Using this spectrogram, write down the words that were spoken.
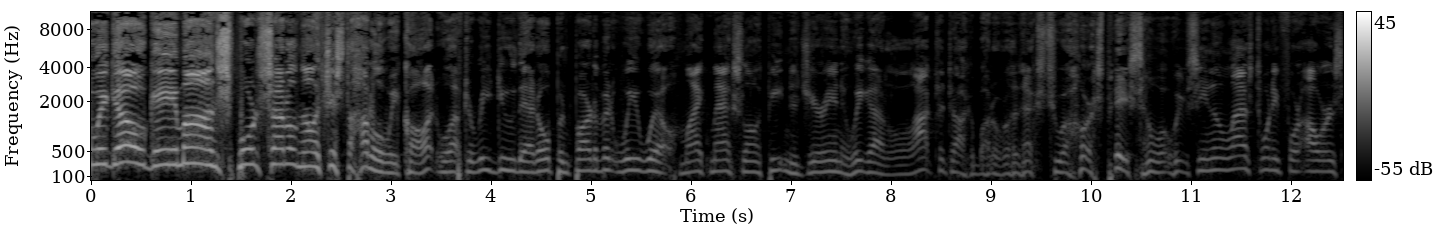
we go. Game on. Sports Huddle. No, it's just the huddle, we call it. We'll have to redo that open part of it. We will. Mike Max along with Pete Najarian, and we got a lot to talk about over the next two hours based on what we've seen in the last 24 hours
